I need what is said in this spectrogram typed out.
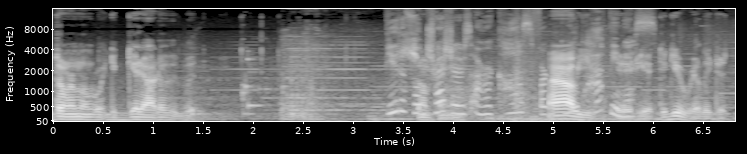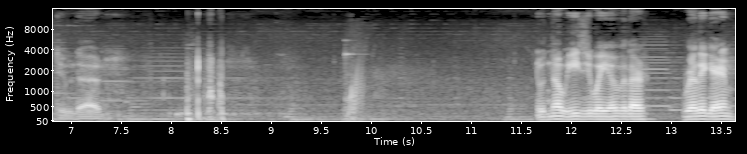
Don't remember what you get out of it, but Beautiful Something. treasures are a cause for oh, great you happiness. idiot! Did you really just do that? With no easy way over there? Really, game?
